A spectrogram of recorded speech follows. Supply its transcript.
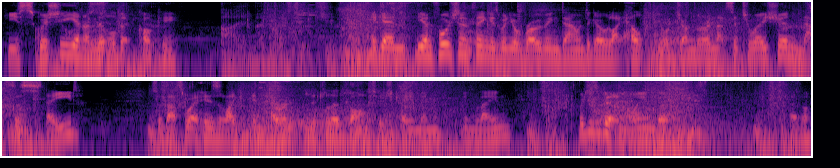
He's squishy and a little bit cocky. Again, the unfortunate thing is when you're roaming down to go like help your jungler in that situation, Nasa stayed. So that's where his like inherent little advantage came in in lane. Which is a bit annoying, but whatever.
